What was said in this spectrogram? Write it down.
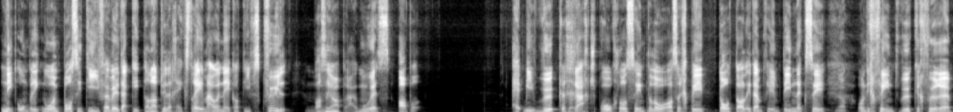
Nicht unbedingt nur im Positiven, weil der gibt da natürlich extrem auch ein negatives Gefühl. Was er ja aber auch muss. Aber er hat mich wirklich recht spruchlos hinterlassen. Also ich bin total in diesem Film drin. Ja. und ich finde wirklich für einen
